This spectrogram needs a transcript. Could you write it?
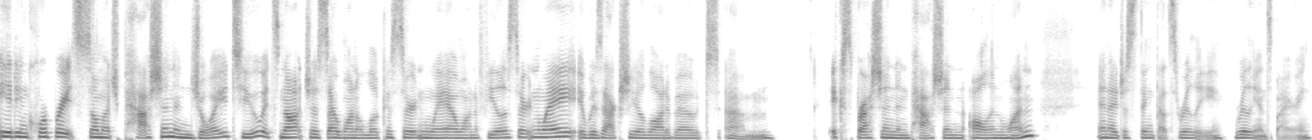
it incorporates so much passion and joy too. It's not just I want to look a certain way, I want to feel a certain way. It was actually a lot about um, expression and passion all in one. And I just think that's really, really inspiring.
